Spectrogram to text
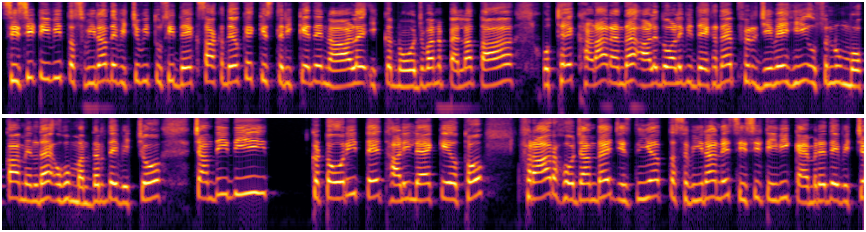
ਸੀਸੀਟੀਵੀ ਤਸਵੀਰਾਂ ਦੇ ਵਿੱਚ ਵੀ ਤੁਸੀਂ ਦੇਖ ਸਕਦੇ ਹੋ ਕਿ ਕਿਸ ਤਰੀਕੇ ਦੇ ਨਾਲ ਇੱਕ ਨੌਜਵਾਨ ਪਹਿਲਾਂ ਤਾਂ ਉੱਥੇ ਖੜਾ ਰਹਿੰਦਾ ਆਲੇ ਦੁਆਲੇ ਵੀ ਦੇਖਦਾ ਫਿਰ ਜਿਵੇਂ ਹੀ ਉਸ ਨੂੰ ਮੌਕਾ ਮਿਲਦਾ ਉਹ ਮੰਦਰ ਦੇ ਵਿੱਚੋਂ ਚਾਂਦੀ ਦੀ ਕਟੋਰੀ ਤੇ ਥਾਲੀ ਲੈ ਕੇ ਉੱਥੋਂ ਫਰਾਰ ਹੋ ਜਾਂਦਾ ਹੈ, ਜਿਸ ਦੀਆਂ ਤਸਵੀਰਾਂ ਨੇ ਸੀਸੀਟੀਵੀ ਕੈਮਰੇ ਦੇ ਵਿੱਚ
